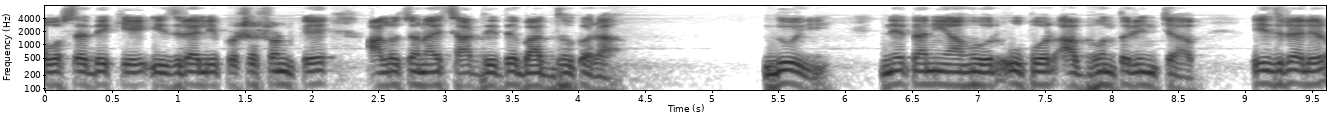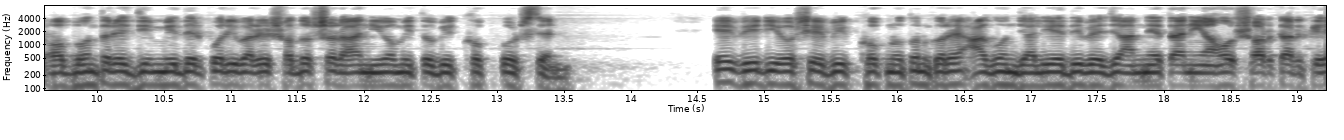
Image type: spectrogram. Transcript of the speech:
অবস্থা দেখিয়ে ইসরায়েলি প্রশাসনকে আলোচনায় ছাড় দিতে বাধ্য করা। দুই, নেতানিয়াহুর উপর আভ্যন্তরীণ চাপ। ইসরায়েলের অভ্যন্তরে জিম্মিদের পরিবারের সদস্যরা নিয়মিত বিক্ষোভ করছেন। এই ভিডিও সে বিক্ষোভ নতুন করে আগুন জ্বালিয়ে দিবে যা নেতানিয়াহ সরকারকে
